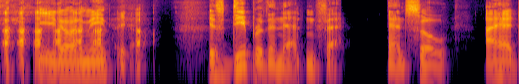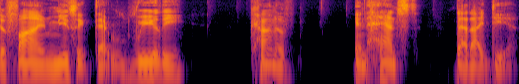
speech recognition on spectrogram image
you know what I mean? Yeah. It's deeper than that, in fact. And so I had to find music that really kind of enhanced that idea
